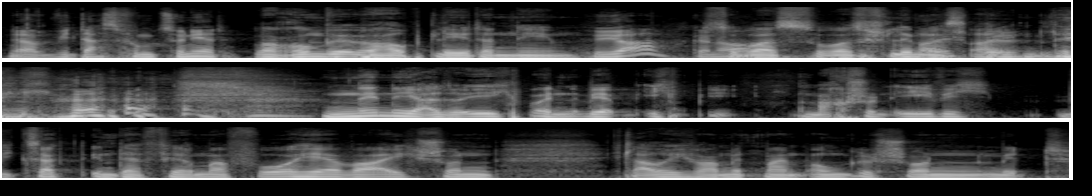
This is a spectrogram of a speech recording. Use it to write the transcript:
ja, wie das funktioniert. Warum wir überhaupt Leder nehmen. Ja, genau. Sowas, sowas Schlimmes Beispiel. eigentlich. nee, nee, also ich, ich, ich mache schon ewig, wie gesagt, in der Firma vorher war ich schon, ich glaube, ich war mit meinem Onkel schon mit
